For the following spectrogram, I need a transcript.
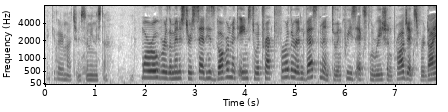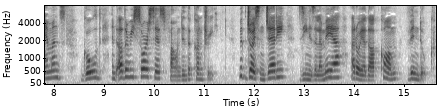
Thank you very much, Mr. Minister. Moreover, the minister said his government aims to attract further investment to increase exploration projects for diamonds, gold, and other resources found in the country. With Joyce and Jerry, Zeena Zalamea, Alrroya.com, Windhoek.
